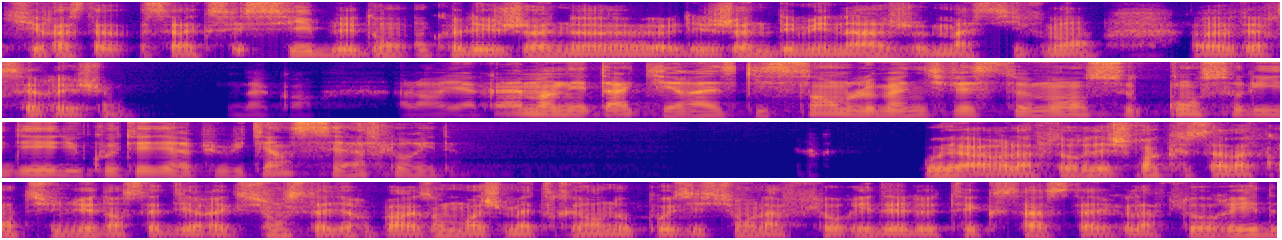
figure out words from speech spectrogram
qui reste assez accessible et donc les jeunes, les jeunes déménagent massivement, vers ces régions. D'accord. Alors il y a quand même un État qui reste, qui semble manifestement se consolider du côté des républicains, c'est la Floride. Oui, alors la Floride et je crois que ça va continuer dans cette direction. C'est-à-dire, par exemple, moi, je mettrais en opposition la Floride et le Texas. C'est-à-dire que la Floride,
